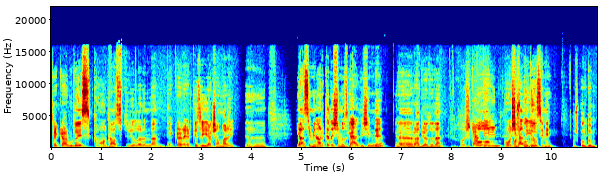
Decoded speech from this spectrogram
Tekrar buradayız. Kanal K stüdyolarından tekrar herkese iyi akşamlar. Ee, Yasemin arkadaşımız geldi şimdi e, Radyo Ada'dan. Hoş geldin. O- hoş, Hoş geldin bulduk. Yasemin. Hoş buldum.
